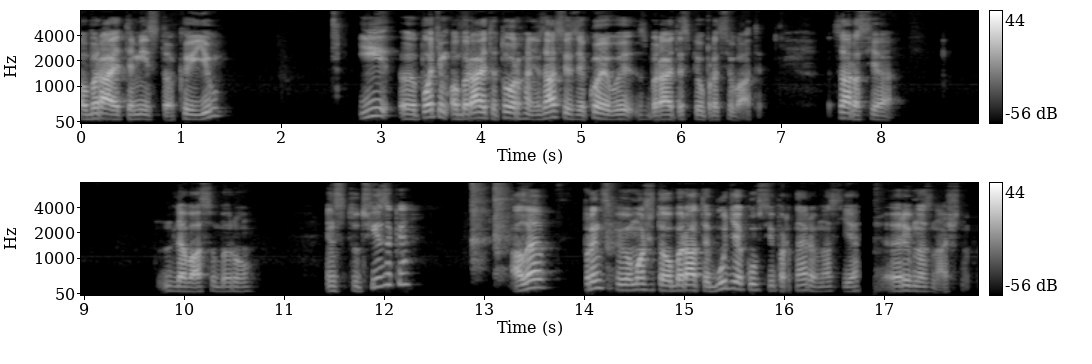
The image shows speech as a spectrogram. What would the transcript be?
обираєте місто Київ, і е, потім обираєте ту організацію, з якою ви збираєте співпрацювати. Зараз я для вас оберу Інститут фізики, але, в принципі, ви можете обирати будь-яку, всі партнери в нас є рівнозначними.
